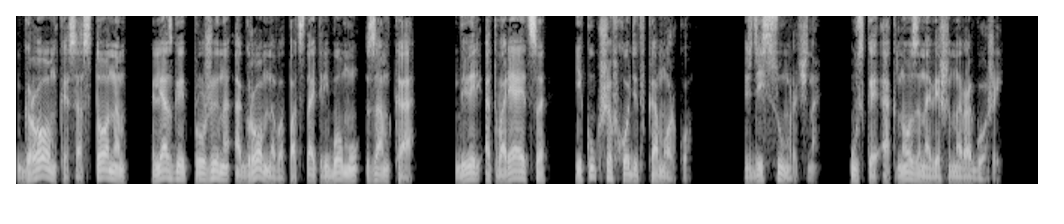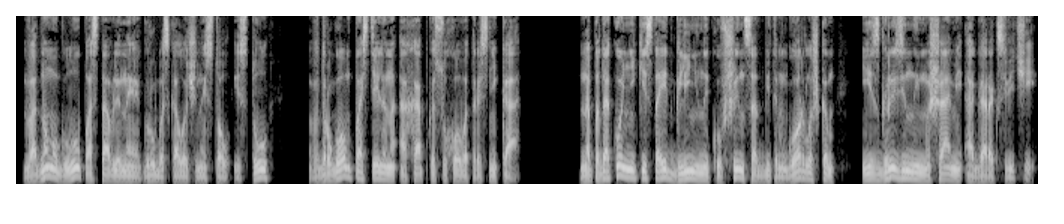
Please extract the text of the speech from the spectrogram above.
Громко, со стоном, лязгает пружина огромного под стать рябому замка. Дверь отворяется, и Кукша входит в коморку. Здесь сумрачно. Узкое окно занавешено рогожей. В одном углу поставлены грубо сколоченный стол и стул, в другом постелена охапка сухого тростника. На подоконнике стоит глиняный кувшин с отбитым горлышком и изгрызенный мышами агарок свечи.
